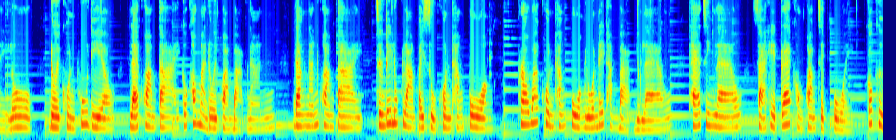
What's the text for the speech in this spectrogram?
ในโลก โดยคนผู้เดียว และความตายก็เข้ามาโดยความบาปนั้น ดังนั้นความตายจึงได้ลุกลามไปสู่คนทั้งปวง เพราะว่าคนทั้งปวงล้วนได้ทำบาปอยู่แล้ว แท้จริงแล้ว สาเหตุแรกของความเจ็บป่วยก็คือ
